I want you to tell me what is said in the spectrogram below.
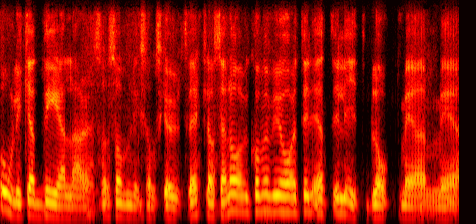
olika delar som, som liksom ska utveckla och sen har, kommer vi ha ett, ett elitblock med, med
